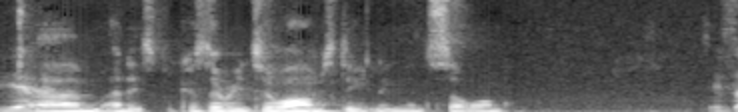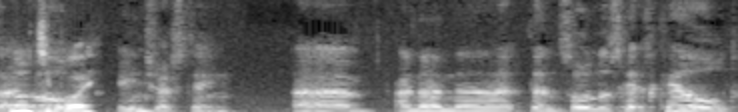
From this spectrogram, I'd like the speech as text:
Yeah. um, and it's because they're into arms dealing and so on. It's like, Naughty oh, boy. interesting. Um, and then uh, then Saunders gets killed.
